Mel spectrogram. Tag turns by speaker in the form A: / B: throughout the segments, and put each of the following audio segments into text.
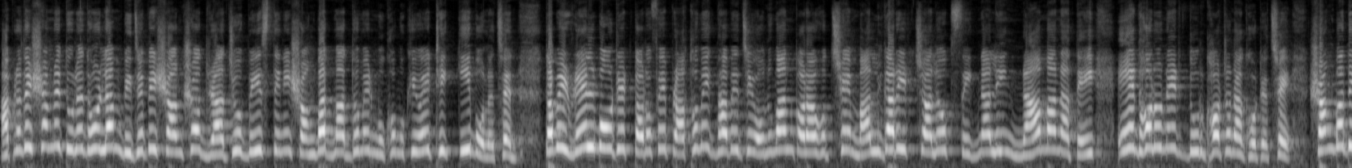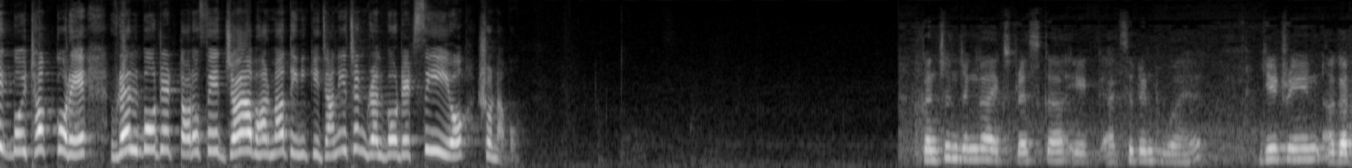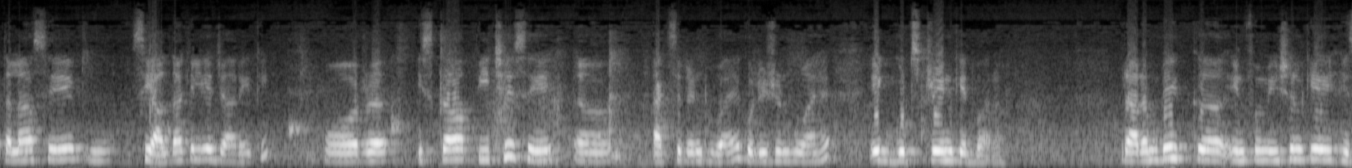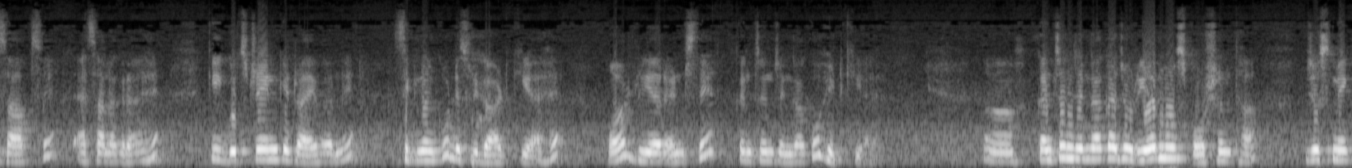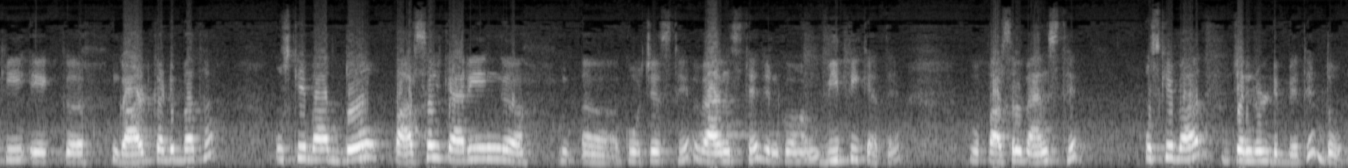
A: আপনাদের সামনে তুলে ধরলাম বিজেপি সাংসদ রাজু বিস তিনি সংবাদ মাধ্যমের মুখোমুখি হয়ে ঠিক কি বলেছেন তবে রেল বোর্ডের তরফে প্রাথমিকভাবে যে অনুমান করা হচ্ছে মালগাড়ির চালক সিগন্যালিং না মানাতেই এ ধরনের দুর্ঘটনা ঘটেছে সাংবাদিক বৈঠক করে রেল বোর্ডের তরফে জয়া ভার্মা তিনি কি জানিয়েছেন রেল বোর্ডের সিইও শোনাবো
B: कंचनजंगा एक्सप्रेस का एक एक्सीडेंट हुआ है ये ट्रेन अगरतला से अम, सियालदा के लिए जा रही थी और इसका पीछे से एक्सीडेंट हुआ है कोलिजन हुआ है, एक गुड्स ट्रेन के द्वारा। प्रारंभिक इंफॉर्मेशन के हिसाब से ऐसा लग रहा है कि गुड्स ट्रेन के ड्राइवर ने सिग्नल को डिसरिगार्ड किया है और रियर एंड से कंचनजंगा को हिट किया है। कंचनजंगा का जो रियर मोस्ट पोर्शन था, जिसमें कि एक गार्ड का डिब्बा था, उसके बाद दो पार्सल कैरिंग कोचेस थे वैन्स थे, जिनको हम वीपी कहते हैं। वो पार्सल वैन्स थे। उसके बाद जनरल डिब्बे थे, दो।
